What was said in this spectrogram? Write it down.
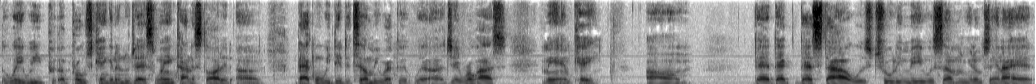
the way we pr- approach King of the New Jack Swing kind of started um, back when we did the Tell Me record with uh, Jay Rojas, me and MK. Um, that that that style was truly me. It was something, you know what I'm saying? I had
